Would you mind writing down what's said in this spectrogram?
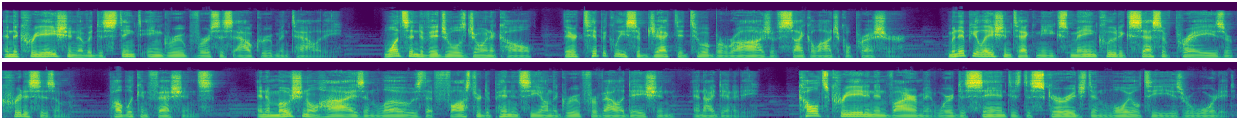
and the creation of a distinct in group versus out group mentality. Once individuals join a cult, they are typically subjected to a barrage of psychological pressure. Manipulation techniques may include excessive praise or criticism, public confessions, and emotional highs and lows that foster dependency on the group for validation and identity. Cults create an environment where dissent is discouraged and loyalty is rewarded,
